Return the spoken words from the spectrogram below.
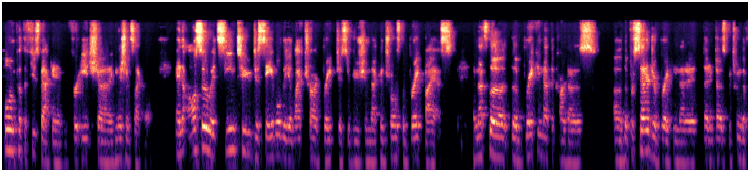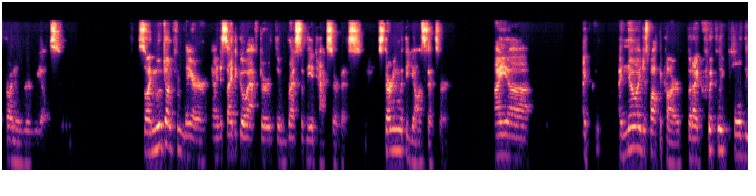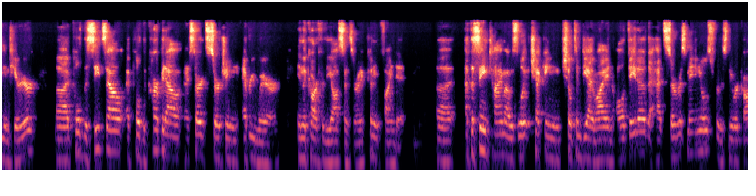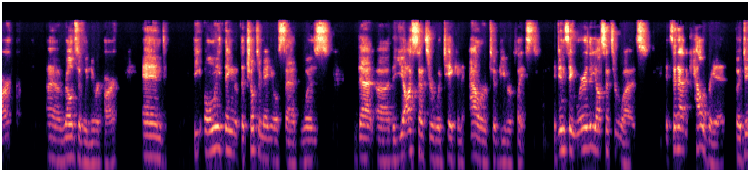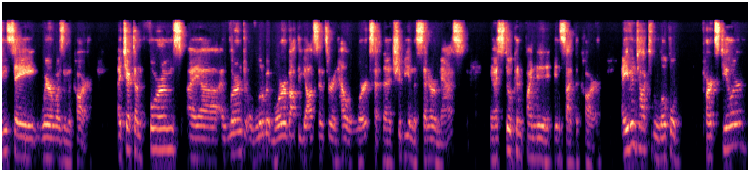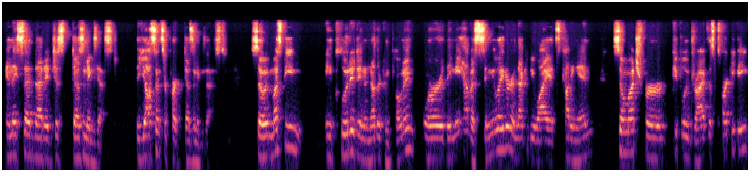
pull and put the fuse back in for each uh, ignition cycle. And also it seemed to disable the electronic brake distribution that controls the brake bias. And that's the, the braking that the car does, uh, the percentage of braking that it, that it does between the front and rear wheels. So I moved on from there and I decided to go after the rest of the attack surface, starting with the yaw sensor. I, uh, I, I know I just bought the car, but I quickly pulled the interior uh, I pulled the seats out, I pulled the carpet out, and I started searching everywhere in the car for the yaw sensor, and I couldn't find it. Uh, at the same time, I was look, checking Chilton DIY and ALLDATA that had service manuals for this newer car, uh, relatively newer car. And the only thing that the Chilton manual said was that uh, the yaw sensor would take an hour to be replaced. It didn't say where the yaw sensor was. It said how to calibrate it, but didn't say where it was in the car. I checked on forums. I, uh, I learned a little bit more about the yaw sensor and how it works, that it should be in the center of mass. And I still couldn't find it inside the car. I even talked to the local parts dealer and they said that it just doesn't exist. The yaw sensor part doesn't exist. So it must be included in another component or they may have a simulator and that could be why it's cutting in so much for people who drive the Spark EV.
